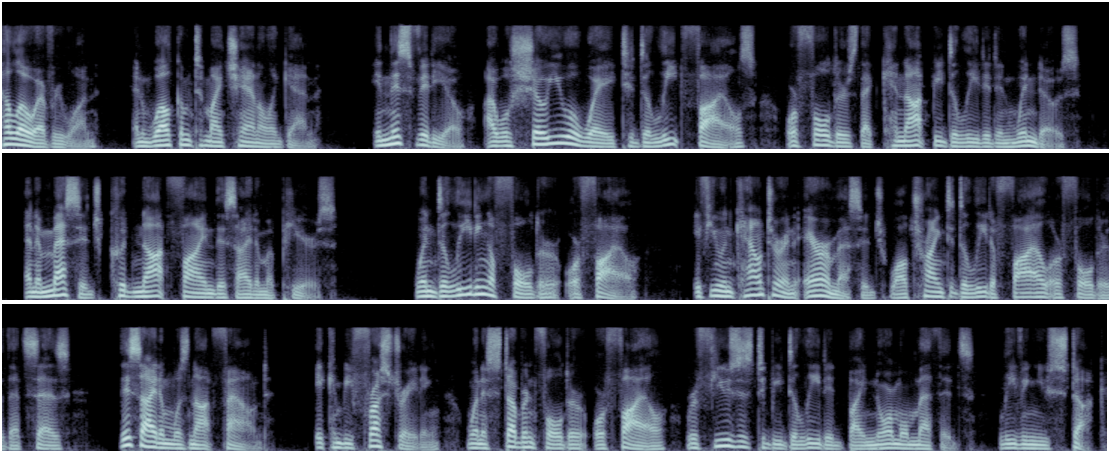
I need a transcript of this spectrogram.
Hello everyone, and welcome to my channel again. In this video, I will show you a way to delete files or folders that cannot be deleted in Windows, and a message could not find this item appears. When deleting a folder or file, if you encounter an error message while trying to delete a file or folder that says, this item was not found, it can be frustrating when a stubborn folder or file refuses to be deleted by normal methods, leaving you stuck.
